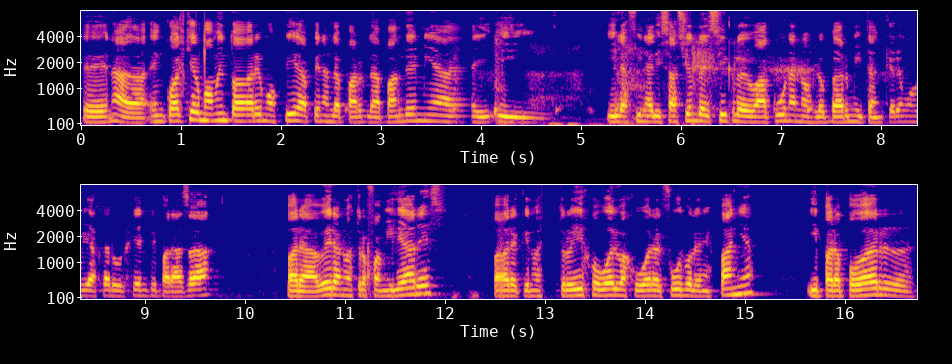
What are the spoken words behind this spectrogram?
eh, nada, en cualquier momento daremos pie apenas la, pandemia y, la finalización del ciclo de vacuna nos lo permitan. Queremos viajar urgente para allá, para ver a nuestros familiares, para que nuestro hijo vuelva a jugar al fútbol en España y para poder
